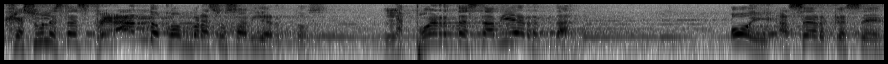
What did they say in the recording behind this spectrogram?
Jesús le está esperando con brazos abiertos. La puerta está abierta. Hoy acérquese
